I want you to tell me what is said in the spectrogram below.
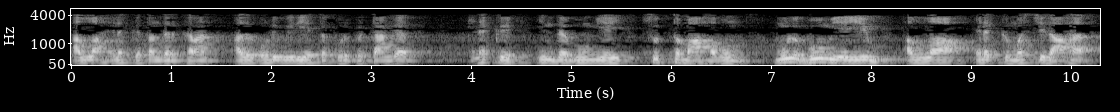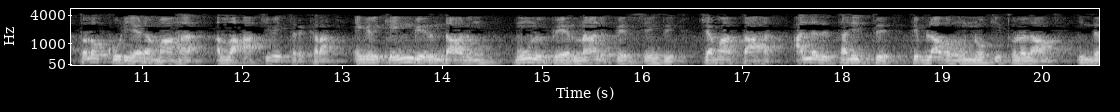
அல்லாஹ் எனக்கு தந்திருக்கிறான். அது ஒரு விடயத்தை குறிப்பிட்டாங்க. எனக்கு இந்த பூமியை சுத்தமாகவும் முழு பூமியையும் அல்லாஹ் எனக்கு மஸ்ஜிதாக தொழக்கூடிய இடமாக அல்லாஹ் ஆக்கி வைத்திருக்கிறான். எங்களுக்கு எங்க இருந்தாலும் மூணு பேர் நாலு பேர் சேர்ந்து ஜமாத்தாக அல்லது தனித்து கிப்லாவை முன்னோக்கி தொழலாம். இந்த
